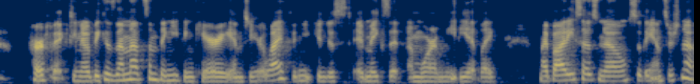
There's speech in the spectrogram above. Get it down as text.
perfect, you know, because then that's something you can carry into your life and you can just it makes it a more immediate like my body says no, so the answer is no.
